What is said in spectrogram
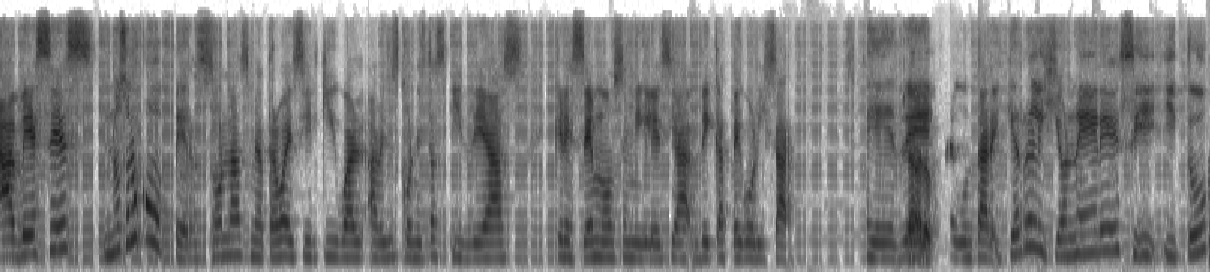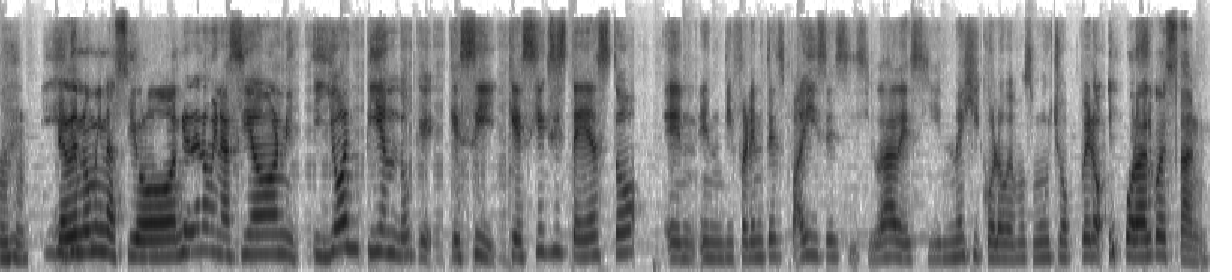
a veces, no solo como personas, me atrevo a decir que igual a veces con estas ideas crecemos en la iglesia de categorizar, eh, de preguntar, ¿qué religión eres? Y, tú. ¿Qué denominación? ¿Qué denominación? Y, yo entiendo que, que sí, que sí existe esto, en, diferentes países y ciudades y en México lo vemos mucho, pero... Y por algo están.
